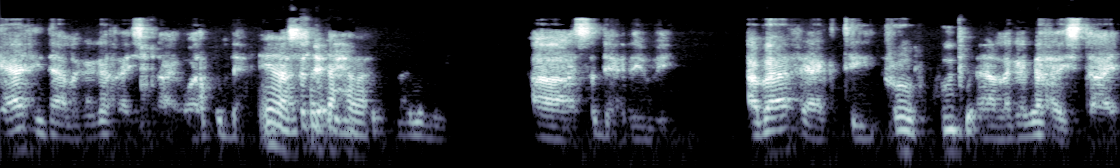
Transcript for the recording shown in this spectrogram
kaaridaa lagaga raystaayo waa saddexday wey abaar raagtay roob kuudaa lagaga raystaayo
